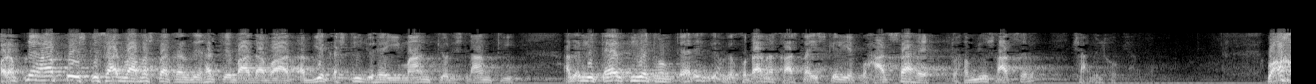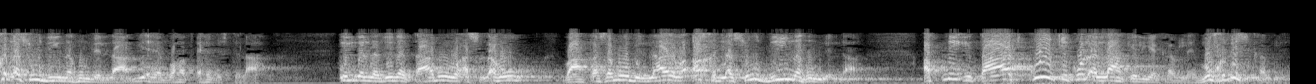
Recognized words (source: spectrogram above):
اور اپنے آپ کو اس کے ساتھ وابستہ کر دیں، ہر سے باد آباد۔ اب یہ کشتی جو ہے ایمان کی اور اسلام کی اگر یہ تیرتی ہے تو ہم تیریں گے اگر خدا نہ خواستہ اس کے لیے کوئی حادثہ ہے، تو ہم بھی اس حادثے میں شامل ہو گئے۔ وہ اخلص دین یہ ہے بہت اہم اصطلاح۔ ان الدین تابو و اسلح و قسم بلّہ و اخلص دین للہ اپنی اطاعت کل کی کل اللہ کے لیے کر لیں، مخلص کر لیں۔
